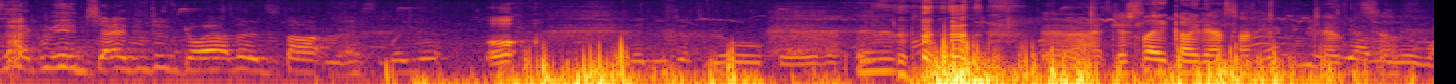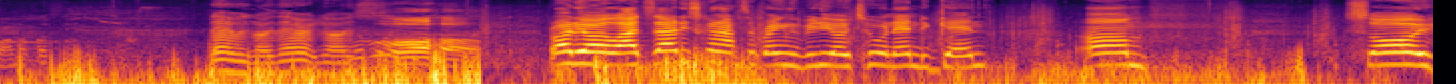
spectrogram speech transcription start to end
Zach, me and Shane just go out there and start wrestling it, Oh. Alright, just let it go now, son. There we go, there it goes. Oh. Radio lads, Zaddy's gonna have to bring the video to an end again. Um, so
